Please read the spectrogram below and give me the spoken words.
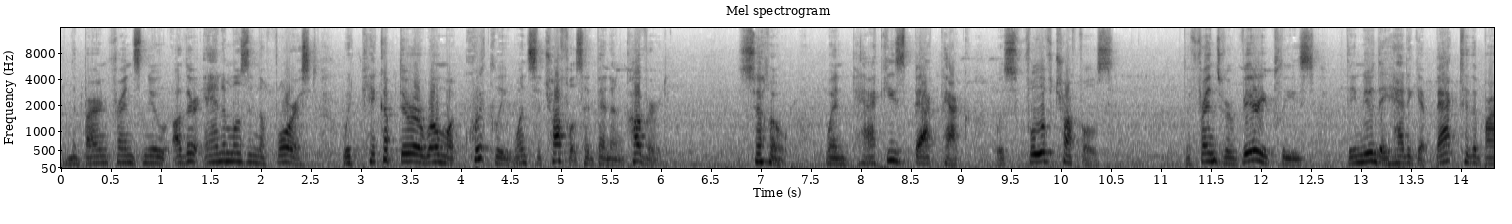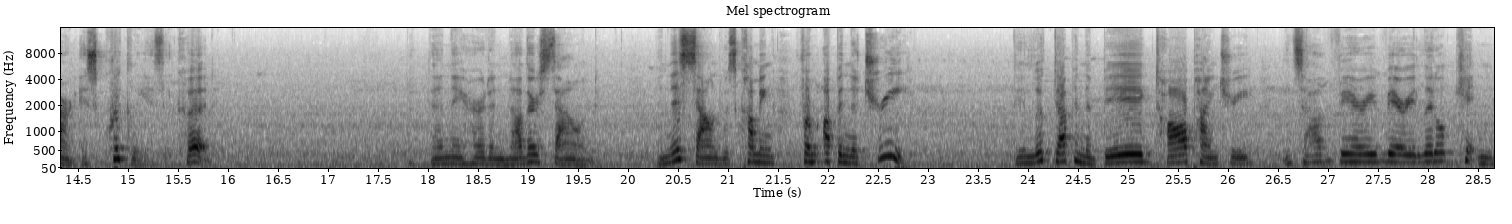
and the barn friends knew other animals in the forest would pick up their aroma quickly once the truffles had been uncovered. So, when Packy's backpack was full of truffles, the friends were very pleased. They knew they had to get back to the barn as quickly as they could. Then they heard another sound, and this sound was coming from up in the tree. They looked up in the big, tall pine tree and saw a very, very little kitten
